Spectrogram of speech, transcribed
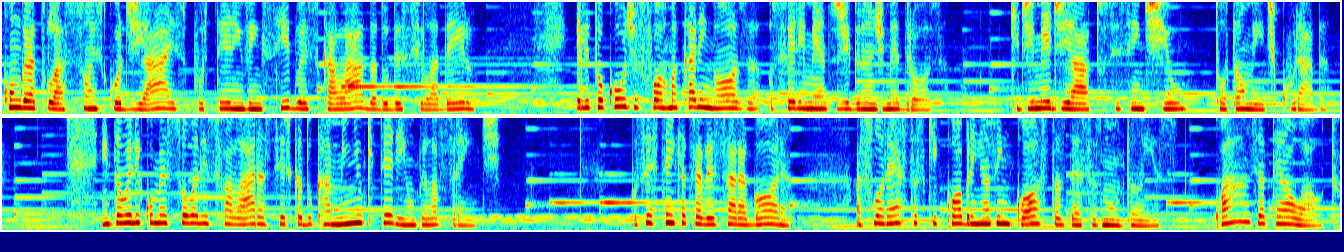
congratulações cordiais por terem vencido a escalada do desfiladeiro, ele tocou de forma carinhosa os ferimentos de Grande Medrosa, que de imediato se sentiu totalmente curada. Então ele começou a lhes falar acerca do caminho que teriam pela frente. Vocês têm que atravessar agora as florestas que cobrem as encostas dessas montanhas, quase até ao alto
